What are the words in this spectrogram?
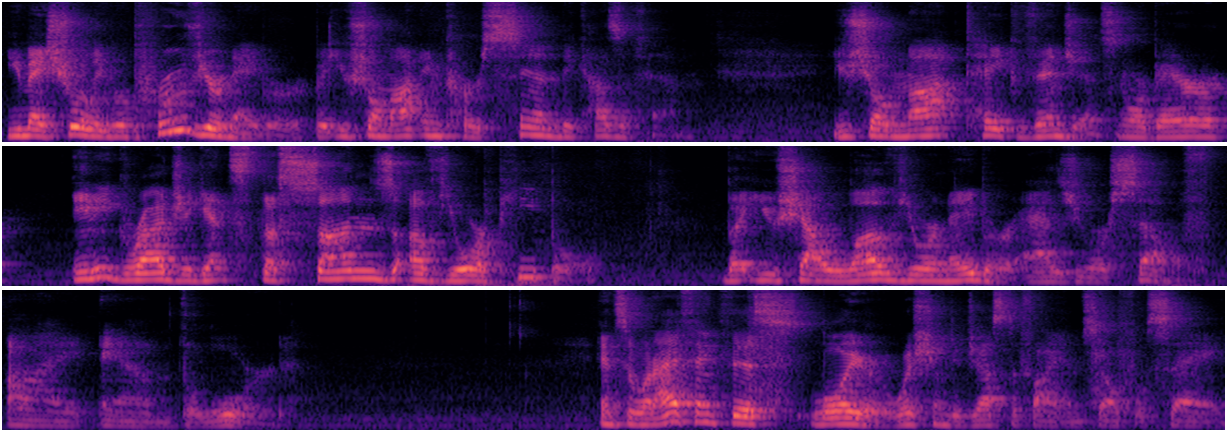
You may surely reprove your neighbor, but you shall not incur sin because of him. You shall not take vengeance, nor bear any grudge against the sons of your people, but you shall love your neighbor as yourself. I am the Lord. And so, what I think this lawyer, wishing to justify himself, was saying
